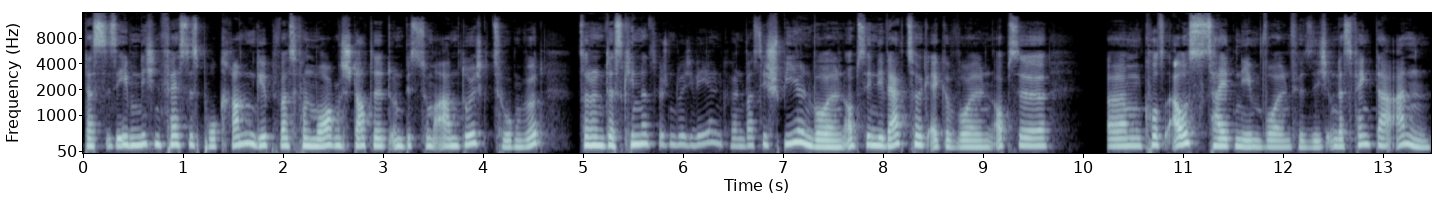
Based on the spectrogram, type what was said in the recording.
Dass es eben nicht ein festes Programm gibt, was von morgens startet und bis zum Abend durchgezogen wird, sondern dass Kinder zwischendurch wählen können, was sie spielen wollen, ob sie in die Werkzeugecke wollen, ob sie ähm, kurz Auszeit nehmen wollen für sich. Und das fängt da an.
